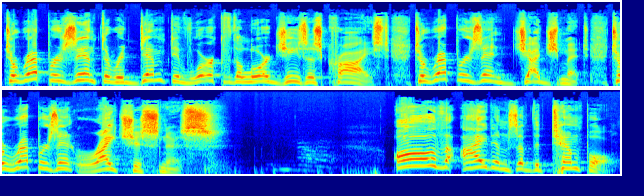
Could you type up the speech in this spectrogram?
to represent the redemptive work of the Lord Jesus Christ, to represent judgment, to represent righteousness. All the items of the temple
